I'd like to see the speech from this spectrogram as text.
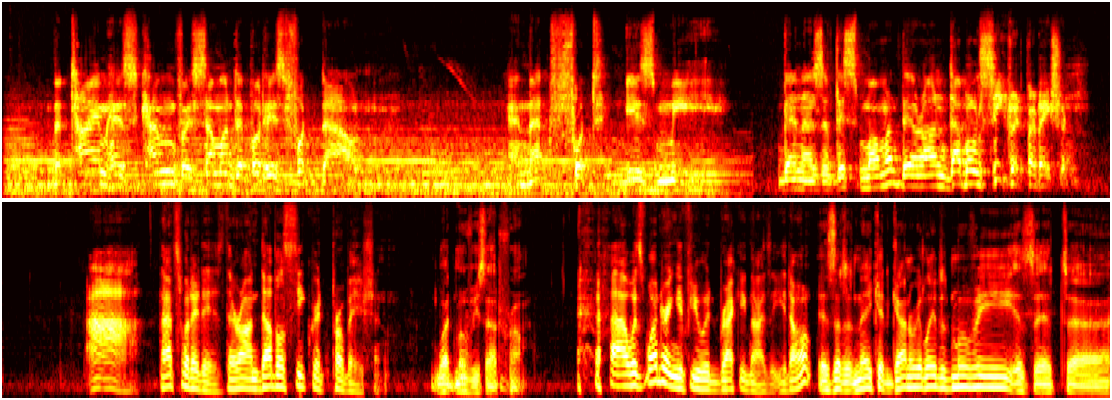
The time has come for someone to put his foot down. And that foot is me. Then as of this moment, they're on double secret probation. Ah, that's what it is. They're on double secret probation. What movie's that from? I was wondering if you would recognize it. You don't? Is it a Naked Gun related movie? Is it? Uh...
